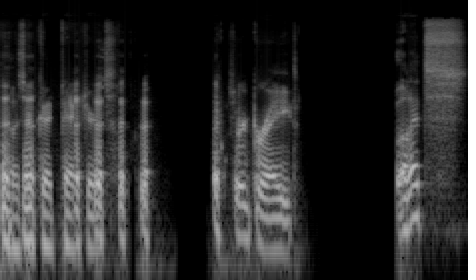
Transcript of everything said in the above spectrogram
those are good pictures. Those are great. Well, let's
